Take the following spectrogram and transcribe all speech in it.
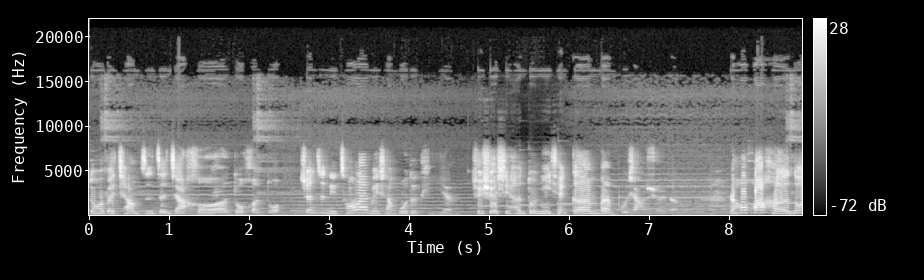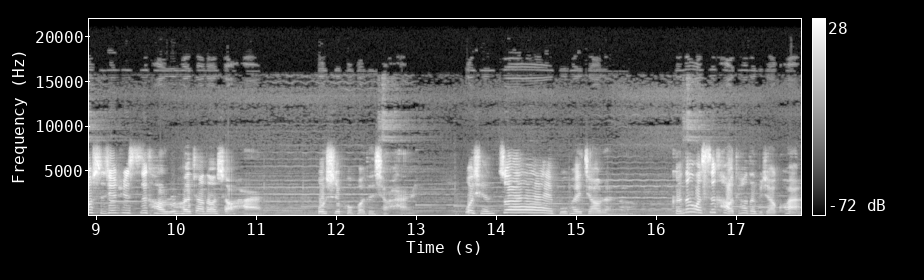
都会被强制增加很多很多，甚至你从来没想过的体验，去学习很多你以前根本不想学。然后花很多时间去思考如何教导小孩，或是婆婆的小孩。我以前最不会教人了，可能我思考跳得比较快，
